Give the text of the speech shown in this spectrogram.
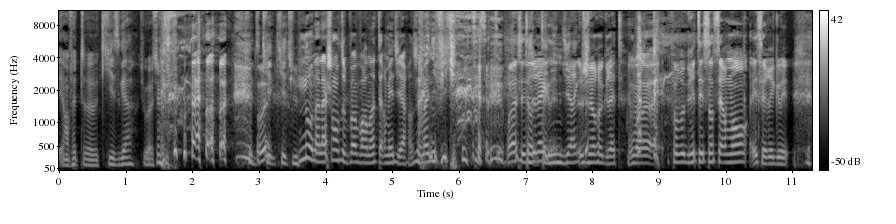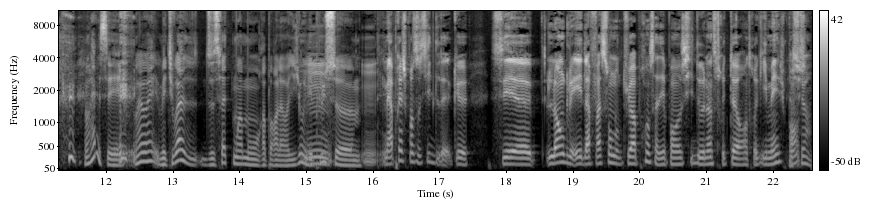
et en fait euh, qui est ce gars tu vois qui, qui- Ouais. qui es-tu Nous, on a la chance de pas avoir d'intermédiaire. C'est magnifique. ouais, c'est direct. ligne directe Je regrette. Voilà. Faut regretter sincèrement et c'est réglé. Ouais, c'est ouais ouais, mais tu vois de ce fait moi mon rapport à la religion, il est Mm. plus euh, Mm. Mais après, je pense aussi que c'est euh, l'angle et la façon dont tu apprends, ça dépend aussi de l'instructeur entre guillemets, je bien pense. sûr.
